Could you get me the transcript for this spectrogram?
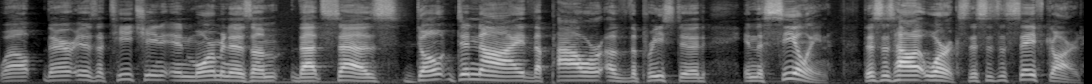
Well, there is a teaching in Mormonism that says don't deny the power of the priesthood in the sealing. This is how it works. This is the safeguard.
